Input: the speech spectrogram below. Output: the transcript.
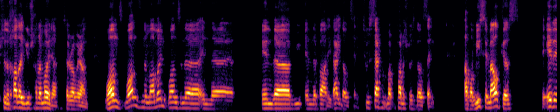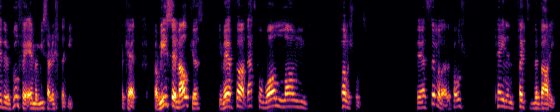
Said wrong way around. One's one's in the moment, one's in the in the in the in the body. That you don't say. Two separate punishments you don't say. Avamisa Malchus, the either the gufe ema misa richtahi. Forget. Misa Malchus, you may have thought that's the one long punishment. They are similar. They're both pain inflicted in the body.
